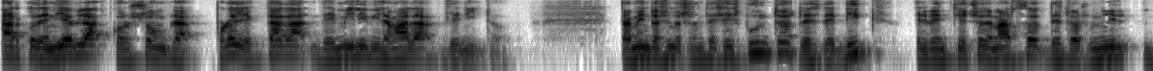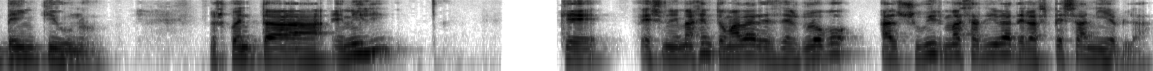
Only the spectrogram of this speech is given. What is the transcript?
Arco de niebla con sombra proyectada de Emili Vilamala Benito. También 266 puntos desde Vic el 28 de marzo de 2021. Nos cuenta Emili que es una imagen tomada desde el globo al subir más arriba de la espesa niebla.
